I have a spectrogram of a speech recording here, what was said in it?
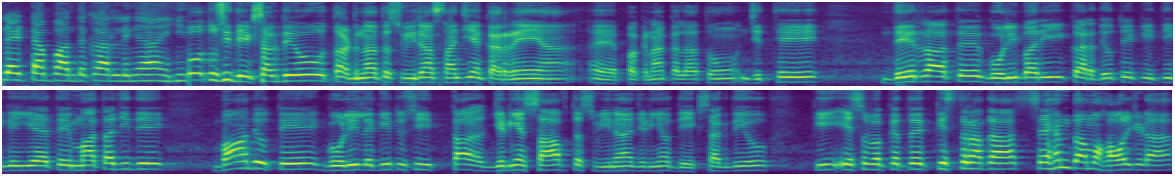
ਲਾਈਟਾਂ ਬੰਦ ਕਰ ਲੀਆਂ ਅਸੀਂ ਉਹ ਤੁਸੀਂ ਦੇਖ ਸਕਦੇ ਹੋ ਤੁਹਾਡੇ ਨਾਲ ਤਸਵੀਰਾਂ ਸਾਂਝੀਆਂ ਕਰ ਰਹੇ ਆ ਭਕਨਾ ਕਲਾ ਤੋਂ ਜਿੱਥੇ ਦੇਰ ਰਾਤ ਗੋਲੀਬਾਰੀ ਘਰ ਦੇ ਉੱਤੇ ਕੀਤੀ ਗਈ ਹੈ ਤੇ ਮਾਤਾ ਜੀ ਦੇ ਬਾਹ ਦੇ ਉੱਤੇ ਗੋਲੀ ਲੱਗੀ। ਤੁਸੀਂ ਤਾਂ ਜਿਹੜੀਆਂ ਸਾਫ਼ ਤਸਵੀਰਾਂ ਜਿਹੜੀਆਂ ਉਹ ਦੇਖ ਸਕਦੇ ਹੋ ਕਿ ਇਸ ਵਕਤ ਕਿਸ ਤਰ੍ਹਾਂ ਦਾ ਸਹਿਮ ਦਾ ਮਾਹੌਲ ਜਿਹੜਾ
